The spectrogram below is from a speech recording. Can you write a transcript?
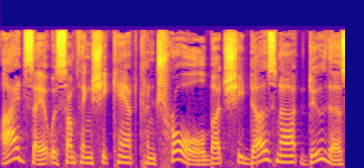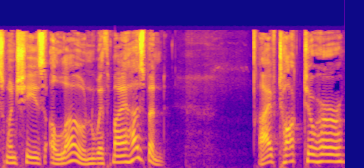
I'd say it was something she can't control, but she does not do this when she's alone with my husband. I've talked to her.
